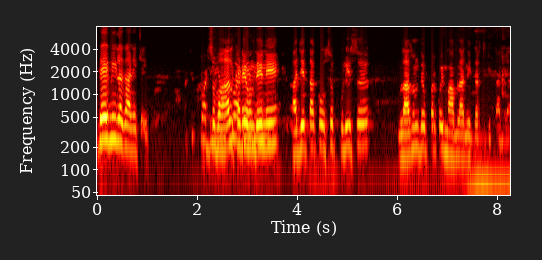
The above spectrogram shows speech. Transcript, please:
ਦੇਰ ਨਹੀਂ ਲਗਾਣੀ ਚਾਹੀਦੀ। ਸਵਾਲ ਖੜੇ ਹੁੰਦੇ ਨੇ ਅਜੇ ਤੱਕ ਉਸ ਪੁਲਿਸ ਮੁਲਾਜ਼ਮ ਦੇ ਉੱਪਰ ਕੋਈ ਮਾਮਲਾ ਨਹੀਂ ਦਰਜ ਕੀਤਾ ਗਿਆ।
